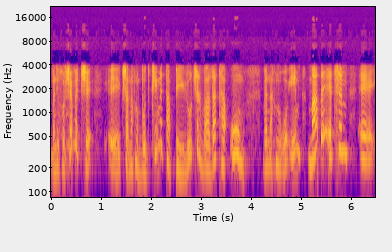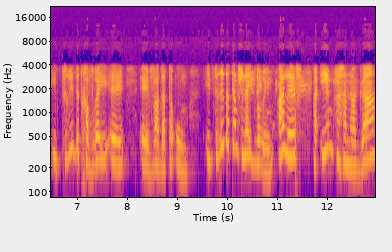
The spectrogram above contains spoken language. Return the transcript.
ואני חושבת ש... אה, כשאנחנו בודקים את הפעילות של ועדת האו"ם, ואנחנו רואים מה בעצם אה, הטריד את חברי אה, ועדת האו"ם. הטריד אותם שני דברים. א', האם ההנהגה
